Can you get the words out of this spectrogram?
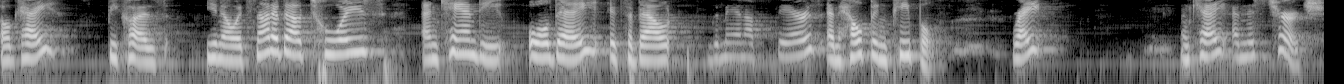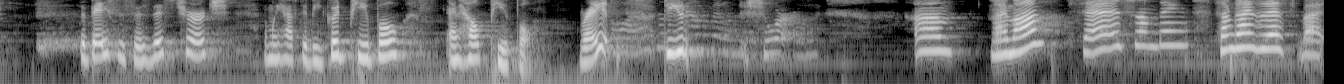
Okay? Because, you know, it's not about toys and candy all day, it's about the man upstairs and helping people, right? Okay? And this church. The basis is this church, and we have to be good people and help people, right? Do you. Sure. Um, my mom says something sometimes this, but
